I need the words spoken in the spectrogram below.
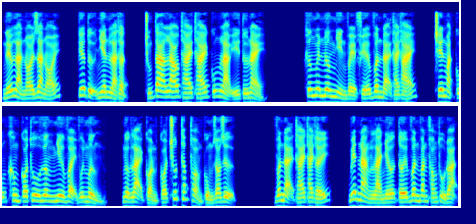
nếu là nói ra nói, kia tự nhiên là thật, chúng ta Lão thái thái cũng là ý tứ này. Khương Nguyên Nương nhìn về phía Vân Đại Thái Thái, trên mặt cũng không có thu hương như vậy vui mừng, ngược lại còn có chút thấp thỏm cùng do dự. Vân Đại Thái Thái thấy, biết nàng là nhớ tới Vân Văn phóng thủ đoạn,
